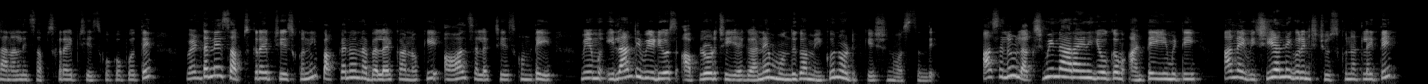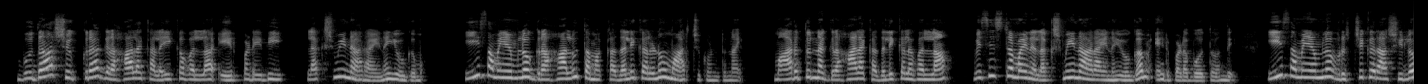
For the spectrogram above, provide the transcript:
ఛానల్ని సబ్స్క్రైబ్ చేసుకోకపోతే వెంటనే సబ్స్క్రైబ్ చేసుకుని పక్కన ఉన్న నొక్కి ఆల్ సెలెక్ట్ చేసుకుంటే మేము ఇలాంటి వీడియోస్ అప్లోడ్ చేయగానే ముందుగా మీకు నోటిఫికేషన్ వస్తుంది. అసలు లక్ష్మీనారాయణ యోగం అంటే ఏమిటి అనే విషయాన్ని గురించి చూసుకున్నట్లయితే బుధ శుక్ర గ్రహాల కలయిక వల్ల ఏర్పడేది లక్ష్మీనారాయణ యోగము. ఈ సమయంలో గ్రహాలు తమ కదలికలను మార్చుకుంటున్నాయి. మారుతున్న గ్రహాల కదలికల వల్ల విశిష్టమైన లక్ష్మీనారాయణ యోగం ఏర్పడబోతోంది. ఈ సమయంలో వృశ్చిక రాశిలో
